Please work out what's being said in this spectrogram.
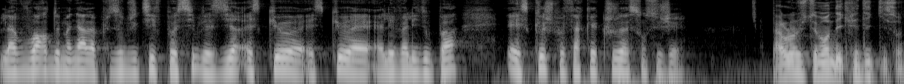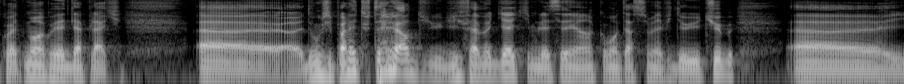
la voir de manière la plus objective possible et se dire est-ce que, est-ce que elle est valide ou pas, est-ce que je peux faire quelque chose à son sujet? Parlons justement des critiques qui sont complètement à côté de la plaque. Euh, donc j'ai parlé tout à l'heure du, fameux gars qui me laissait un commentaire sur ma vidéo YouTube. Euh,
